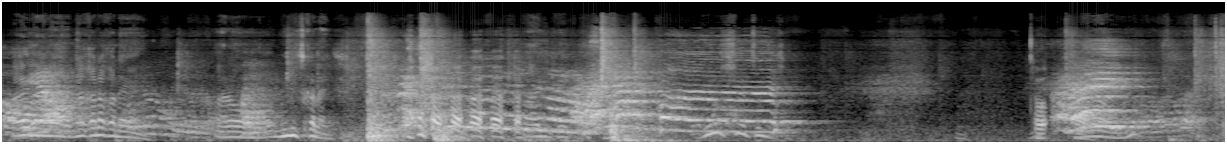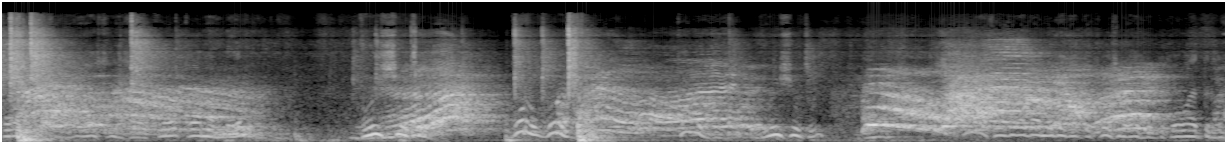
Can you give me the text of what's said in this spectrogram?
ああいうのはなかなかね、あの身につかないんですよ。ああいう練習中ですよ。こうこうなんだよ。文集中。ゴルゴル。ゴル文集中。先生が元になって講師が入ってこうやってる時に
